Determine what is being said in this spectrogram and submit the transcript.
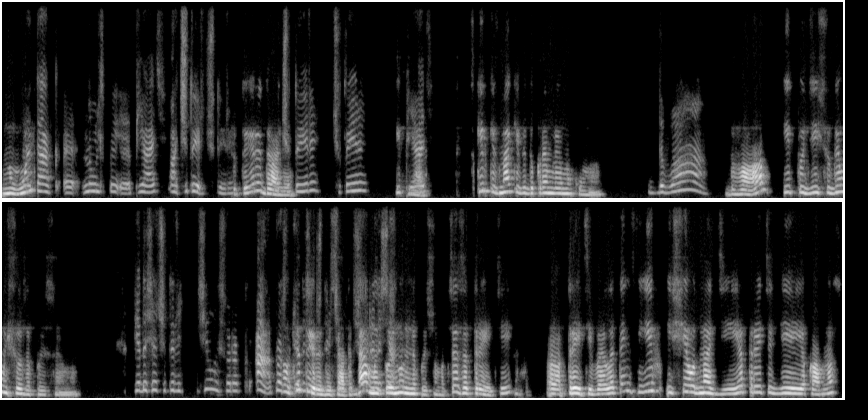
0, Так, 0, 5, а, 4, 4. 4, далі. 4, 4, І 5. 5, Скільки знаків відокремлюємо комою? 2, 2. І тоді сюди ми що записуємо? 54 цілих 40, а, просто Ну, 4 десятих, да? ми 4 той. 0 не пишемо. Це за третій. Е, Третій велетень з'їв. І ще одна дія. Третя дія, яка в нас?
